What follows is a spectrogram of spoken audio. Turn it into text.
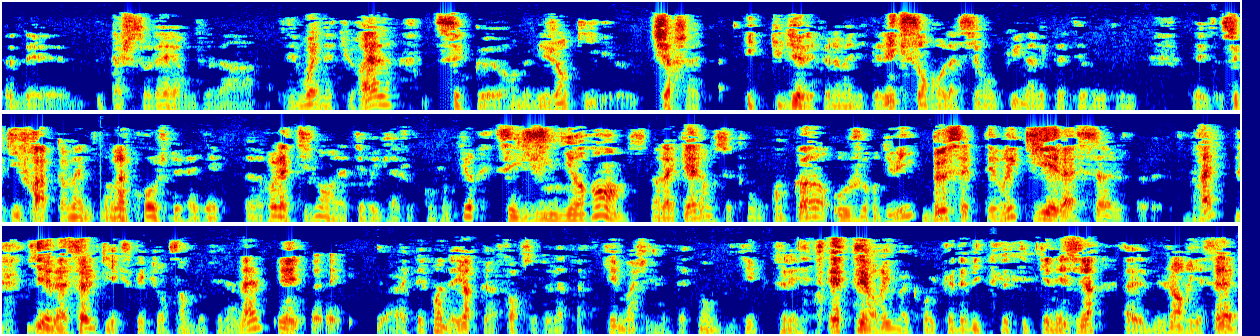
euh, des, tâches solaires ou de la des lois naturelles, c'est qu'on a des gens qui euh, cherchent à étudier les phénomènes économiques sans relation aucune avec la théorie. Et ce qui frappe quand même dans l'approche de Hayek euh, relativement à la théorie de la conjoncture, c'est l'ignorance dans laquelle on se trouve encore aujourd'hui de cette théorie qui est la seule euh, vraie, qui est la seule qui explique l'ensemble des phénomènes, et, euh, à quel point d'ailleurs qu'à force de la pratiquer, moi j'ai complètement oublié que les, théories macroéconomiques de type keynésien du genre ISLM,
